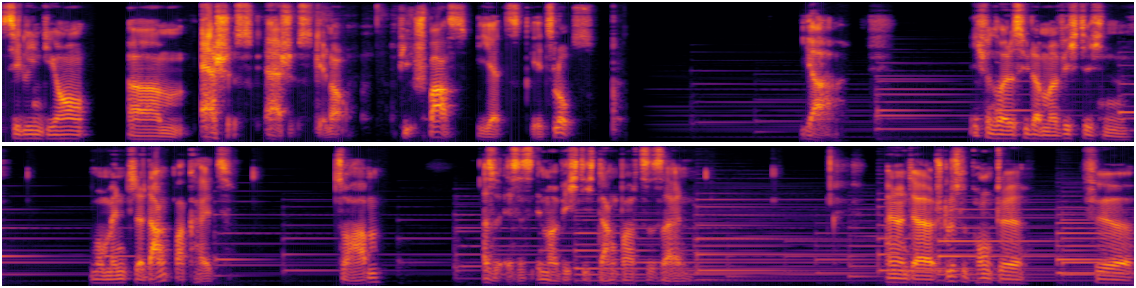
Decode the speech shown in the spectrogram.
Celine Dion, ähm, Ashes, Ashes, genau. Viel Spaß. Jetzt geht's los. Ja. Ich finde heute ist wieder mal wichtig, einen Moment der Dankbarkeit zu haben. Also es ist immer wichtig, dankbar zu sein. Einer der Schlüsselpunkte für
